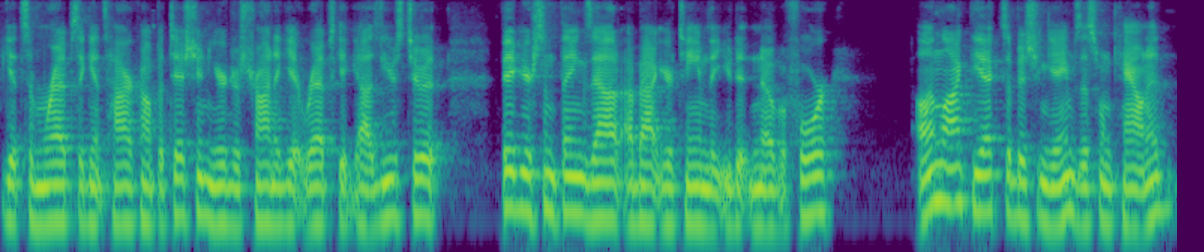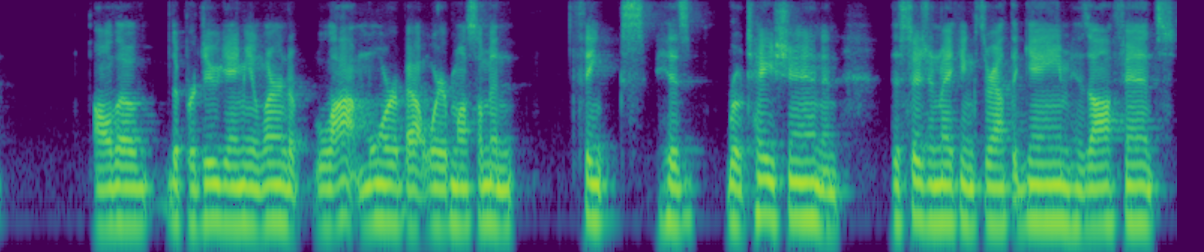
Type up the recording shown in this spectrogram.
get some reps against higher competition. You're just trying to get reps, get guys used to it, figure some things out about your team that you didn't know before. Unlike the exhibition games, this one counted. Although the Purdue game, you learned a lot more about where Musselman thinks his rotation and decision making throughout the game, his offense,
